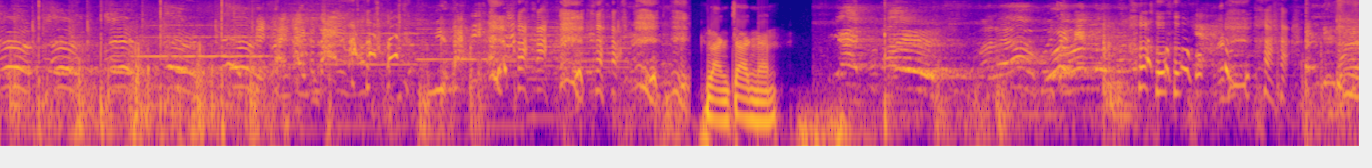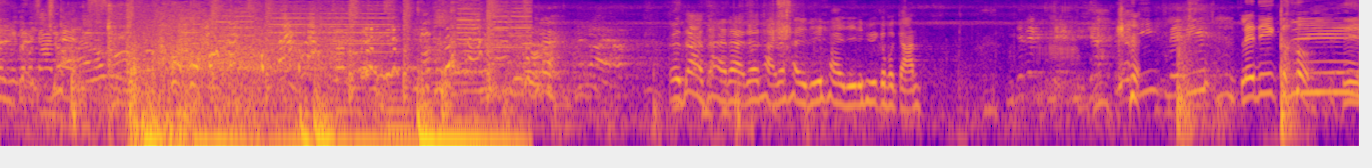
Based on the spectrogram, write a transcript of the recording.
เออเออเออเออเด็กใครใครก็ได้ครับหลังจากนั้น เออได้ได้ได้ได้ถ่ายได้ถ่ายดีถ่ายดีพี่กรรมการเลดี้เลดี้เลดี้โกนี่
